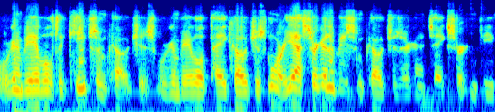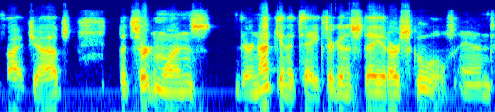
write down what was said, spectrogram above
We're going to be able to keep some coaches. We're going to be able to pay coaches more. Yes, there are going to be some coaches that are going to take certain P5 jobs, but certain ones they're not going to take. They're going to stay at our schools. And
